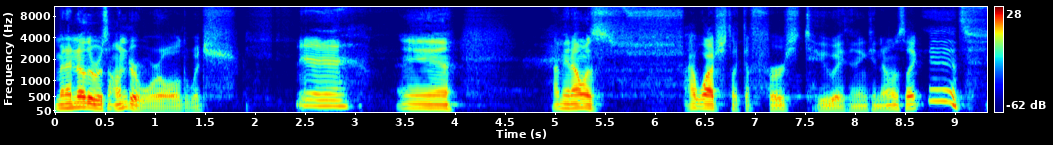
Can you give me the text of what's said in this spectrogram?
I mean, I know there was Underworld, which, Yeah. yeah. I mean, I was, I watched like the first two, I think, and I was like, eh, it's.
